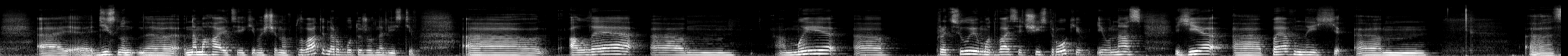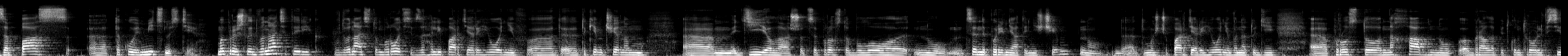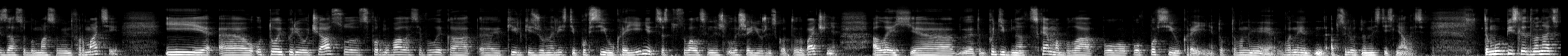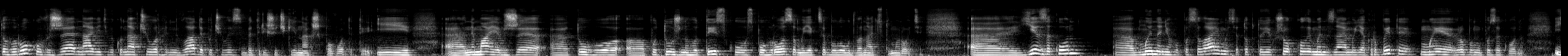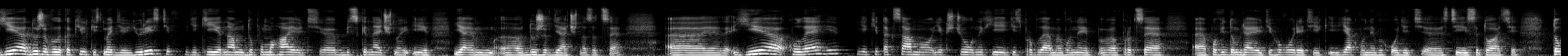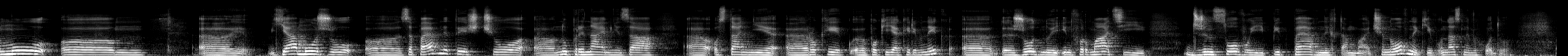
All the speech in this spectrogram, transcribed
дійсно намагаються якимось чином впливати на роботу журналістів. Але ем, ми працюємо 26 років, і у нас є е, певний ем, е, запас е, такої міцності. Ми пройшли 12-й рік. В 12-му році взагалі партія регіонів е, таким чином ем, діяла, що це просто було ну це не порівняти ні з чим. Ну да, тому що партія регіонів вона тоді е, просто нахабно е, брала під контроль всі засоби масової інформації. І е, у той період часу сформувалася велика е, кількість журналістів по всій Україні. Це стосувалося не лише южинського телебачення, але й е, е, подібна схема була по, по, по всій Україні. Тобто вони, вони абсолютно не стіснялися. Тому після 12-го року вже навіть виконавчі органи влади почали себе трішечки інакше поводити. І е, немає вже е, того е, потужного тиску з погрозами, як це було у 12-му році. Є закон. Ми на нього посилаємося. Тобто, якщо коли ми не знаємо, як робити, ми робимо по закону. Є дуже велика кількість медіа-юристів, які нам допомагають безкінечно, і я їм дуже вдячна за це. Е, Є колеги, які так само, якщо у них є якісь проблеми, вони е, про це е, повідомляють і говорять, як- вони виходять з цієї ситуації. Тому ем, я можу запевнити, що ну, принаймні за останні роки, поки я керівник, жодної інформації джинсової під певних там чиновників у нас не виходило.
